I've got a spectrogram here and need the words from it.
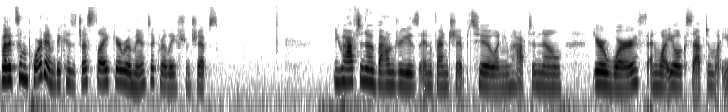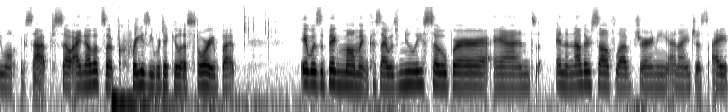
but it's important because just like your romantic relationships, you have to know boundaries in friendship too, and you have to know your worth and what you'll accept and what you won't accept. So I know that's a crazy, ridiculous story, but it was a big moment because I was newly sober and in another self love journey, and I just, I,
